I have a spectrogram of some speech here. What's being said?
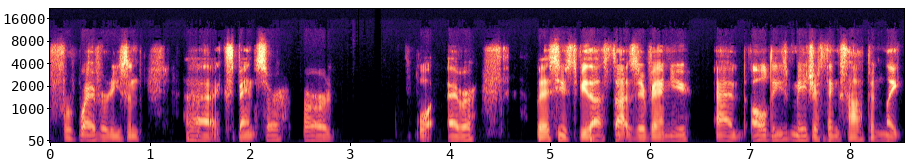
for whatever reason, uh, expense or, or whatever. But it seems to be that that's their venue, and all these major things happen, like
